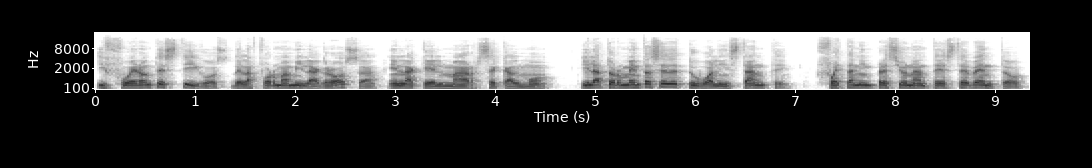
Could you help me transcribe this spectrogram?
y fueron testigos de la forma milagrosa en la que el mar se calmó, y la tormenta se detuvo al instante. Fue tan impresionante este evento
